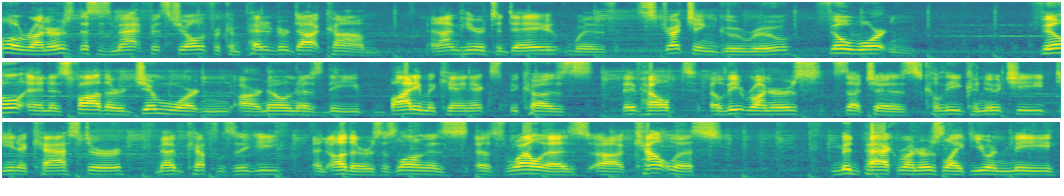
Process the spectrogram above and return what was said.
Hello runners, this is Matt Fitzgerald for Competitor.com and I'm here today with stretching guru Phil Wharton. Phil and his father Jim Wharton are known as the body mechanics because they've helped elite runners such as Khalid Khannouchi, Deena Kastor, Meb Keflezighi, and others, as long as as well as uh, countless mid-pack runners like you and me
